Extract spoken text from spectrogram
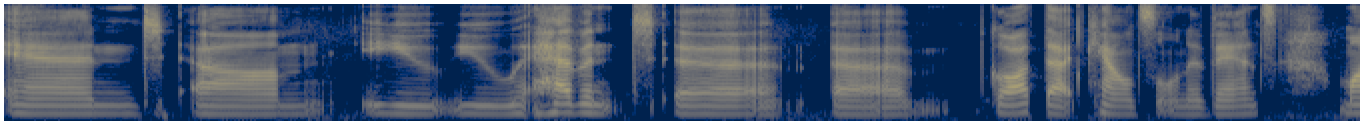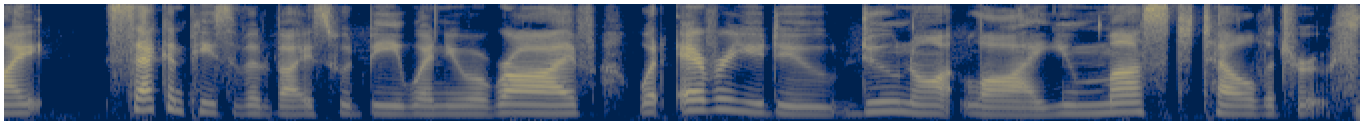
and um, you you haven't uh, uh, got that counsel in advance, my second piece of advice would be when you arrive, whatever you do, do not lie. You must tell the truth.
